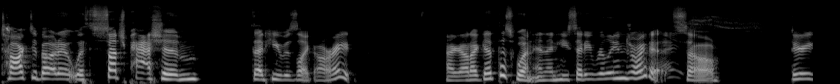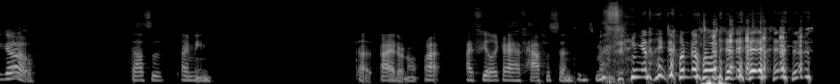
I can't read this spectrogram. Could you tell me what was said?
talked about it with such passion that he was like, "All right, I gotta get this one," and then he said he really enjoyed it. So there you go. That's a. I mean, that I don't know. I I feel like I have half a sentence missing, and I don't know what it is.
